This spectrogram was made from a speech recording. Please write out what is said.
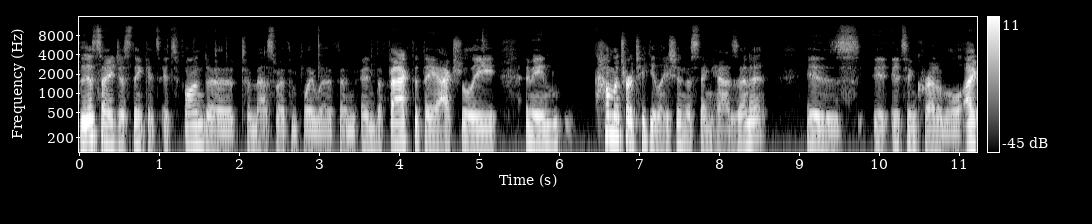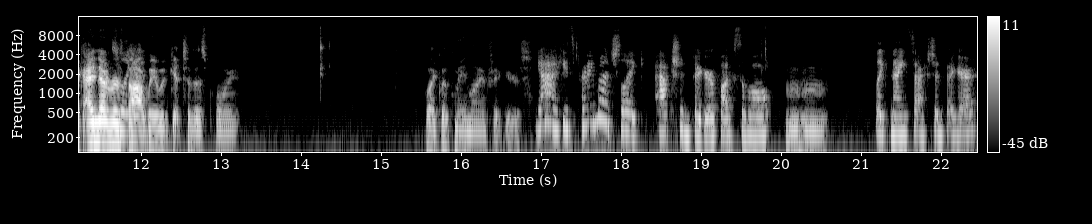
this i just think it's it's fun to to mess with and play with and and the fact that they actually i mean how much articulation this thing has in it is it, it's incredible like i never really thought good. we would get to this point like with mainline figures Yeah, he's pretty much like action figure flexible, Mm-hmm. like nice action figure.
